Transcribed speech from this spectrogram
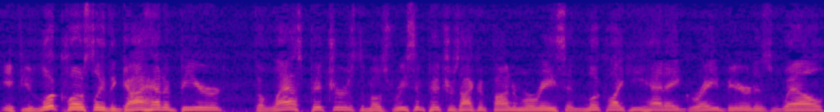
If you look closely, the guy had a beard. The last pictures, the most recent pictures I could find of Maurice, it looked like he had a gray beard as well.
